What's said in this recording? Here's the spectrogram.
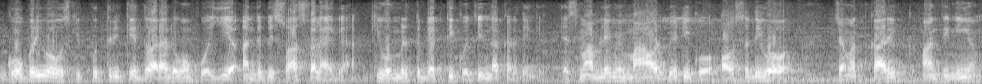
गोबरी व उसकी पुत्री के द्वारा लोगों को ये अंधविश्वास फैलाया गया कि वो मृत व्यक्ति को ज़िंदा कर देंगे। इस मामले में माँ और बेटी को औषधि व चमत्कारिक अधिनियम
